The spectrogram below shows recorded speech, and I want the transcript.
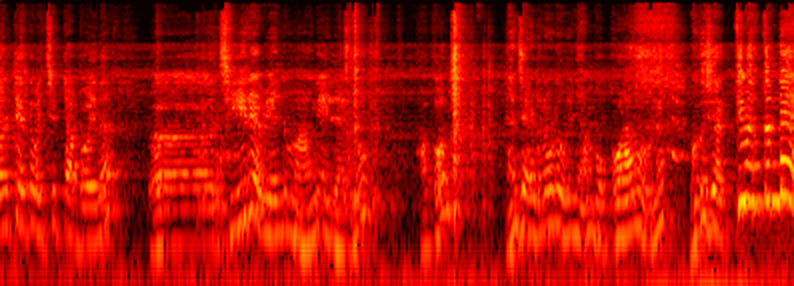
ഒക്കെ വെച്ചിട്ടാ പോയത്. ചീര വേലും മാങ്ങയില്ലായിരുന്നു. അപ്പം ഞാൻ ചേട്ടനോട് പറഞ്ഞു ഞാൻ പൊക്കോളാന്ന് പറഞ്ഞു. നമുക്ക് ശക്തി വരുത്തണ്ടേ?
